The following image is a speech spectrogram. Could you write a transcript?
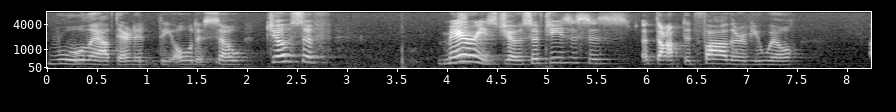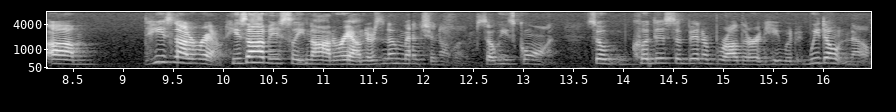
rule out there that the oldest. So Joseph marries Joseph, Jesus' adopted father, if you will. Um, he's not around. He's obviously not around. There's no mention of him, so he's gone. So could this have been a brother and he would we don't know.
